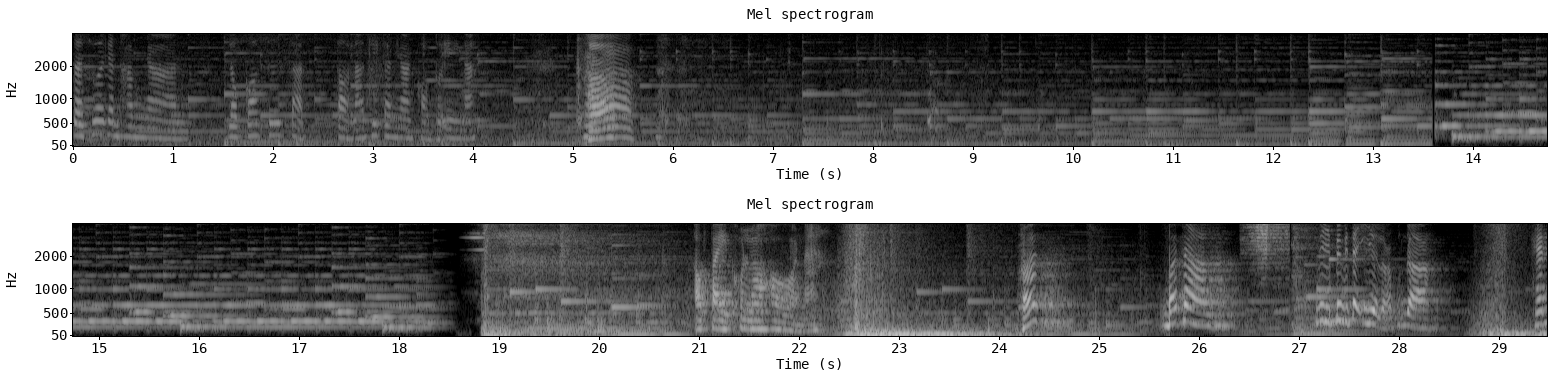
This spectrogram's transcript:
จะช่วยกันทำงาน แล้วก็ซื่อสัตย์ ต่อหน้าที่การงานของตัวเองนะ ครับ เอาไปคนละห่อนะ ฮะบ้าจาง นี่ไม่มีแต่เอียเหรอครับคุณดาฉัน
